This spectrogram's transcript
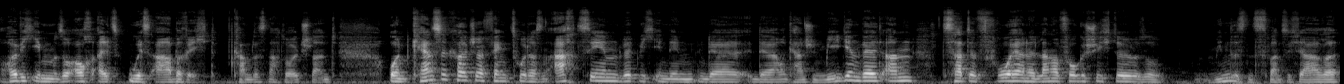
Häufig eben so auch als USA-Bericht kam das nach Deutschland. Und Cancel Culture fängt 2018 wirklich in, den, in, der, in der amerikanischen Medienwelt an. Das hatte vorher eine lange Vorgeschichte, so mindestens 20 Jahre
